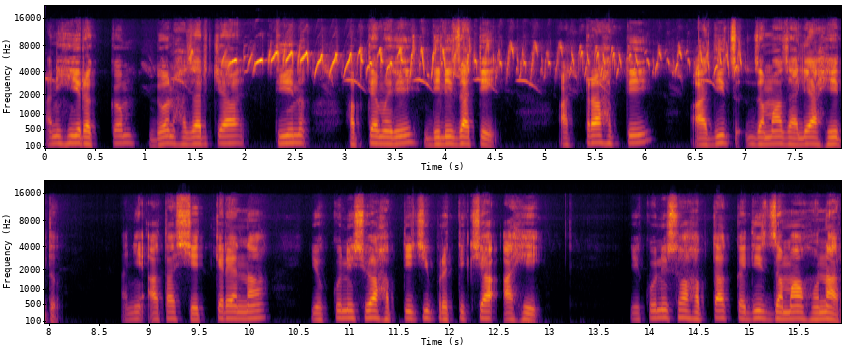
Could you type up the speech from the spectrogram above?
आणि ही रक्कम दोन हजारच्या तीन हप्त्यामध्ये दिली जाते. अठरा हप्ते आधीच जमा झाले आहेत. आणि आता शेतकऱ्यांना एकोणीसव्या हप्त्याची प्रतीक्षा आहे. एकोणीसवा हप्ता कधी जमा होणार?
